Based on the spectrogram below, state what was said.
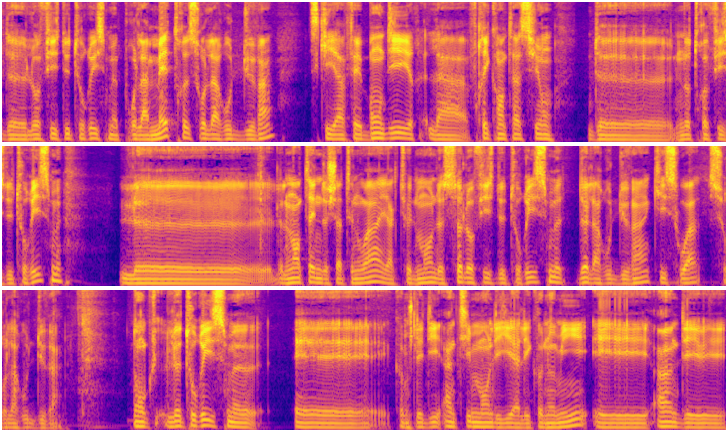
de l'Office du tourisme pour la mettre sur la route du vin, ce qui a fait bondir la fréquentation de notre Office du tourisme. Le, l'antenne de Châtenois est actuellement le seul office de tourisme de la route du vin qui soit sur la route du vin. Donc le tourisme est, comme je l'ai dit, intimement lié à l'économie et un des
